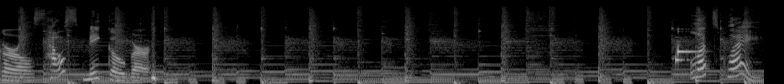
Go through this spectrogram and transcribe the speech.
Girls House Makeover. Let's play.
